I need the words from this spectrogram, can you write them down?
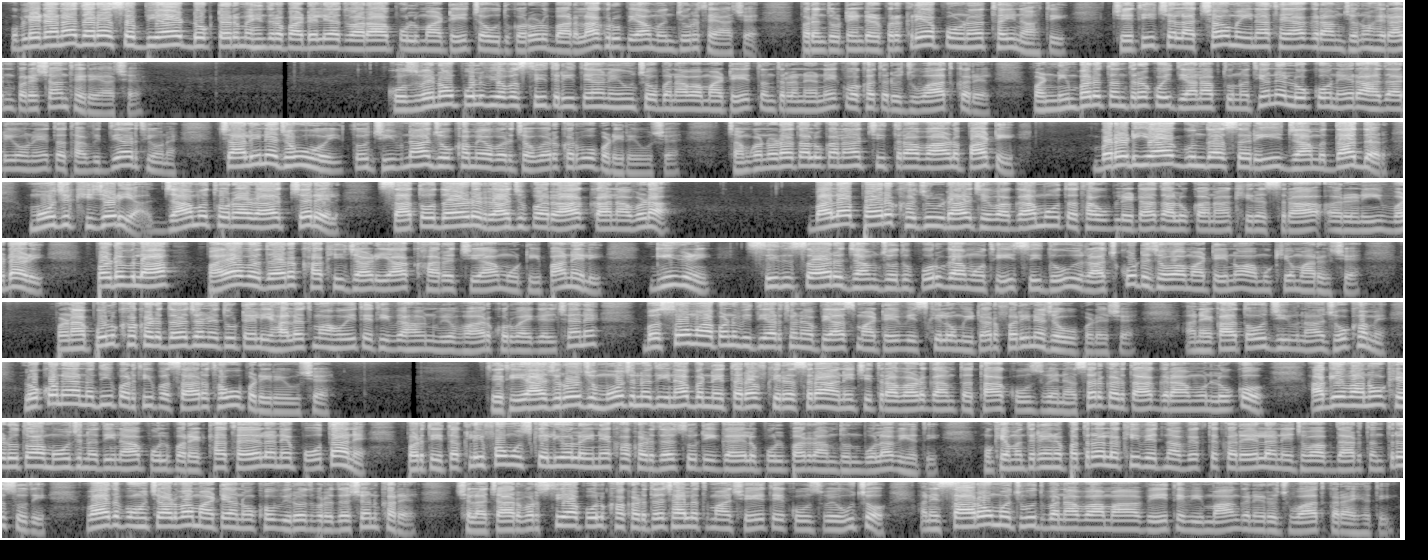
ઉપલેટાના ધારાસભ્ય ડોક્ટર મહેન્દ્ર પાડલિયા દ્વારા પુલ માટે ચૌદ કરોડ બાર લાખ રૂપિયા મંજૂર થયા છે, પરંતુ ટેન્ડર પ્રક્રિયા પૂર્ણ થઈ ન હતી, જેથી છેલ્લા છ મહિના થયા ગ્રામજનો હેરાન પરેશાન થઈ રહ્યા છે. કોઝવેનો પુલ વ્યવસ્થિત રીતે અને ઊંચો બનાવવા માટે તંત્રને અનેક વખત રજૂઆત કરેલ, પણ નિંભર તંત્ર કોઈ ધ્યાન આપતું નથી અને લોકોને, રાહદારીઓને તથા વિદ્યાર્થીઓને ચાલીને જવું હોય તો જીવના જોખમે અવરજવર કરવું પડી રહ્યું છે. જામકંડોળા તાલુકાના ચિત્રાવાડ પાટી બરડિયા, ગુંદાસરી, જામદાદર, મોજ ખીજડીયા જામથોરાળા ચરેલ સાતોદડ રાજપરા, કાનાવડા, બાલાપર, ખજુરડા જેવા ગામો તથા ઉપલેટા તાલુકાના ખીરસરા, અરણી, વડાળી, પડવલા, ભાયાવદર ખાખીજાડિયા ખારચિયા, મોટી પાનેલી, ગીંગણી, સિદ્ધસર, જામજોધપુર ગામોથી સીધું રાજકોટ જવા માટેનો આ મુખ્ય માર્ગ છે. પણ આ પુલ ખખડધજ અને તૂટેલી હાલતમાં હોય તેથી વાહન વ્યવહાર ખોરવાઈ ગયેલ છે અને બસોમાં પણ વિદ્યાર્થીઓને અભ્યાસ માટે વીસ કિલોમીટર ફરીને જવું પડે છે. અને કાં તો જીવના જોખમે લોકોને આ નદી પરથી પસાર થવું પડી રહ્યું છે. તેથી આજરોજ મોજ નદીના બંને તરફ ખીરસરા અને ચિત્રાવાડ ગામ તથા કોઝવેને અસર કરતા ગ્રામ લોકો આગેવાનો ખેડૂતો આ મોજ નદીના પુલ પર એકઠા થયેલ અને પોતાને પડતી તકલીફો, મુશ્કેલીઓ લઈને ખખડધજ તૂટી ગયેલ પુલ પર રામધૂન બોલાવી હતી. મુખ્યમંત્રીને પત્ર લખી વેદના વ્યક્ત કરેલ અને જવાબદાર તંત્ર સુધી વાત પહોંચાડવા માટે અનોખો વિરોધ પ્રદર્શન કરેલ. છેલ્લા ચાર વર્ષથી આ પુલ ખખડધજ હાલતમાં છે, તે કોઝવે ઊંચો અને સારો, મજબૂત બનાવવામાં આવે તેવી માંગ અને રજૂઆત કરાઈ હતી.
